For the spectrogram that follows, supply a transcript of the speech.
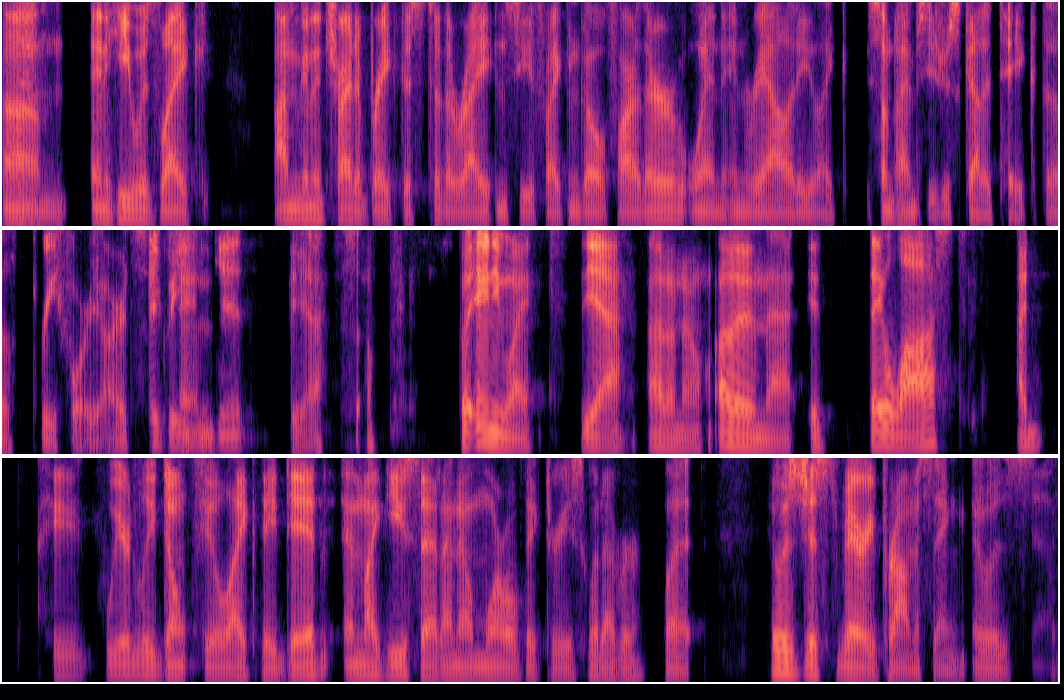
Um, and he was like, I'm gonna try to break this to the right and see if I can go farther. When in reality, like sometimes you just got to take the three, four yards. Take what you can get. yeah, so. But anyway, yeah, I don't know. Other than that, it they lost. I weirdly don't feel like they did. And like you said, I know moral victories, whatever, but it was just very promising. It was Yeah.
